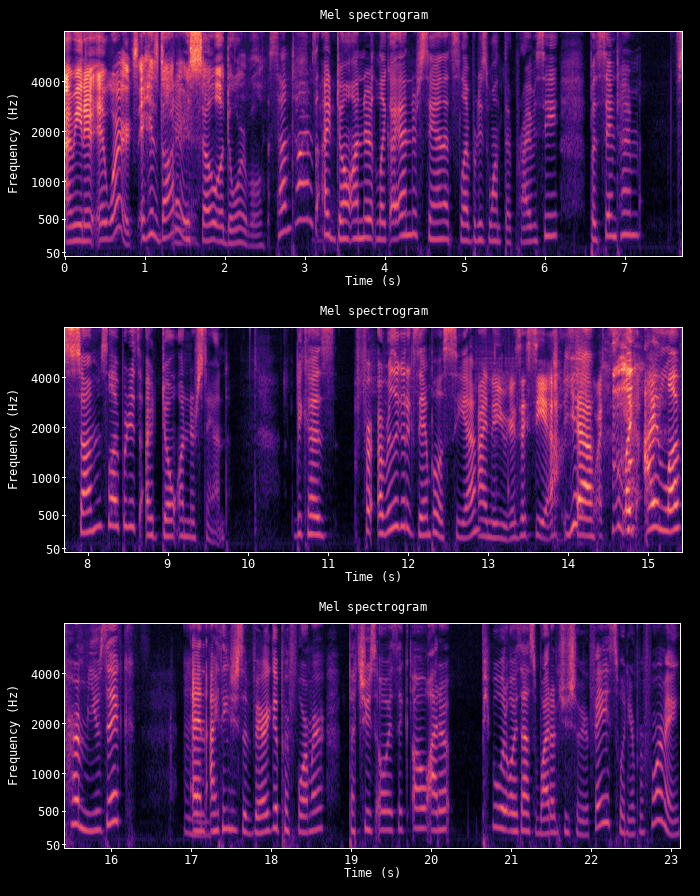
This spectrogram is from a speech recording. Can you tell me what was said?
I mean, it, it works, and his daughter is Yeah. so adorable. Sometimes I don't under like I understand that celebrities want their privacy, but at the same time, some celebrities I don't understand because for a really good example is Sia. I knew you were gonna say Sia. Yeah. Like I love her music and Mhm. I think she's a very good performer, but she's always like, "Oh, I don't." People would always ask, "Why don't you show your face when you're performing?"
